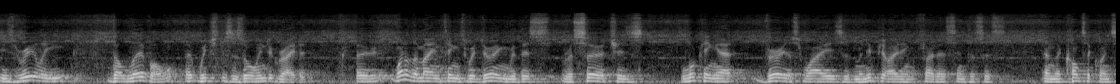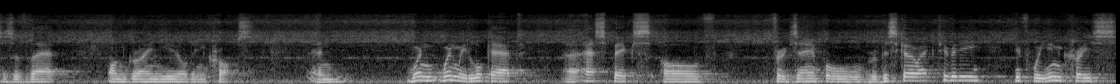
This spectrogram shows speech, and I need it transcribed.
is really the level at which this is all integrated. So one of the main things we're doing with this research is looking at various ways of manipulating photosynthesis and the consequences of that on grain yield in crops. And when, when we look at uh, aspects of, for example, rubisco activity, if we increase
